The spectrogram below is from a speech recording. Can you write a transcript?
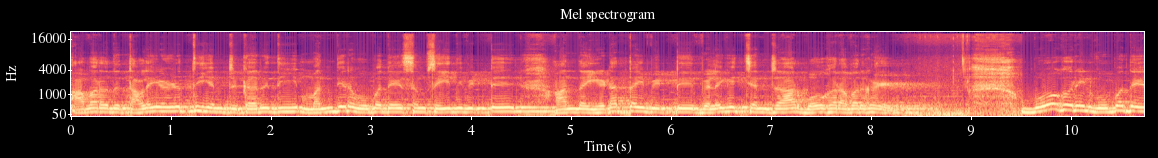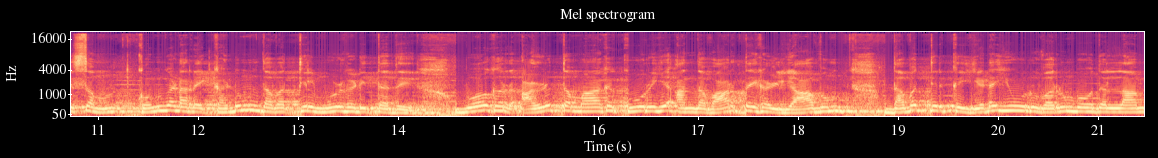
அவரது தலையெழுத்து என்று கருதி மந்திர உபதேசம் செய்துவிட்டு அந்த இடத்தை விட்டு விலகிச் சென்றார் போகரவர்கள். அவர்கள் போகரின் உபதேசம் கொங்கணரை கடும் தவத்தில் மூழ்கடித்தது. போகர் அழுத்தமாக கூறிய அந்த வார்த்தைகள் யாவும் தவத்திற்கு இடையூறு வரும்போதெல்லாம்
